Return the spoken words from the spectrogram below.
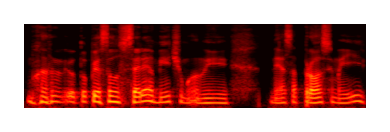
Mano, eu tô pensando seriamente, mano, e nessa próxima aí,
